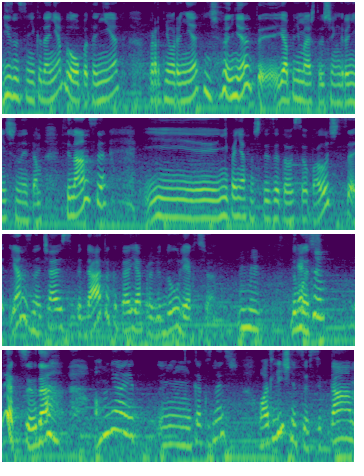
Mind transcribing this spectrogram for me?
бизнеса никогда не было, опыта нет, партнера нет, ничего нет. Я понимаю, что очень ограниченные там финансы, и непонятно, что из этого всего получится. Я назначаю себе дату, когда я проведу лекцию. Угу. Думаю, лекцию? Лекцию, да. А у меня, как знаешь, у отличницы всегда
